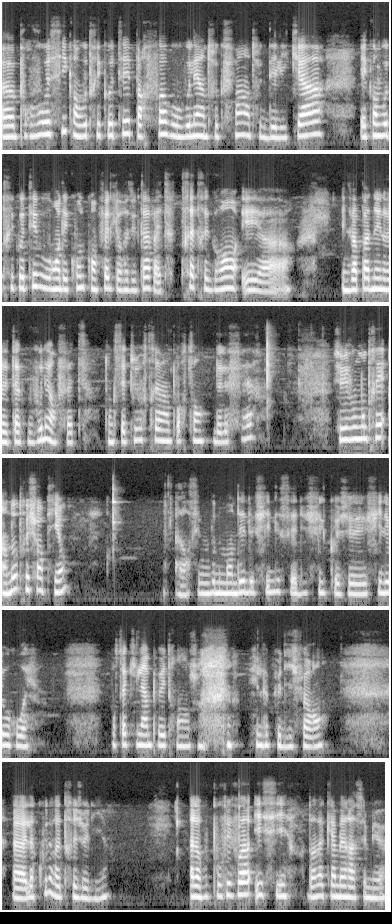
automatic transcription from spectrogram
Heu, pour vous aussi, quand vous tricotez, parfois vous voulez un truc fin, un truc délicat et quand vous tricotez, vous vous rendez compte qu'en fait le résultat va être très, très grand et heu, il ne va pas donner le résultat que vous voulez en fait. Donc c'est toujours très important de le faire. Je vais vous montrer un autre échantillon. Alors si vous vous demandez le fil, c'est du fil que j'ai filé au rouet. C'est pour ça qu'il est un peu étrange. il est un peu différent. Euh, la couleur est très jolie. hein. Alors vous pouvez voir ici, dans la caméra c'est mieux,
